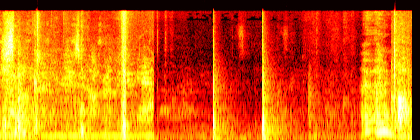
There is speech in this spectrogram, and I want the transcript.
You smell good. You smell really good. Oh,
